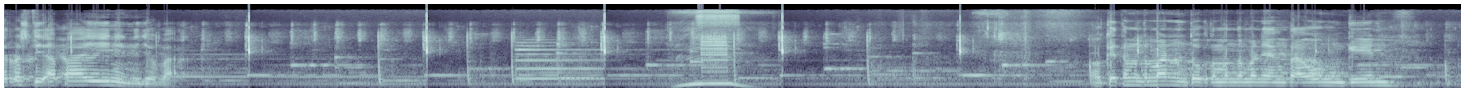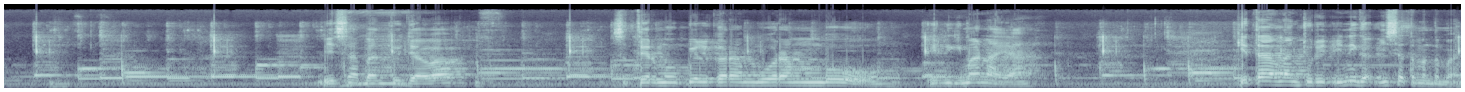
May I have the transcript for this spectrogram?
Harus diapain ini coba? Oke teman-teman untuk teman-teman yang tahu mungkin bisa bantu jawab. Setir mobil ke rambu-rambu. Ini gimana ya? Kita ngancurin ini gak bisa teman-teman.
